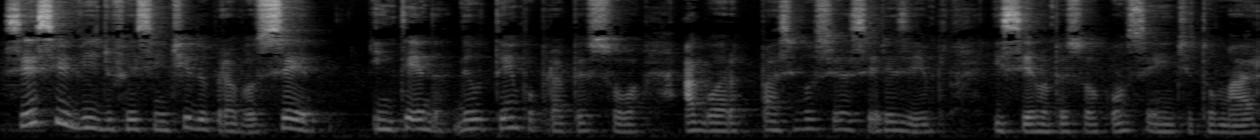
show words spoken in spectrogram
Se esse vídeo fez sentido para você, entenda, deu tempo para a pessoa. Agora passe você a ser exemplo e ser uma pessoa consciente, tomar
